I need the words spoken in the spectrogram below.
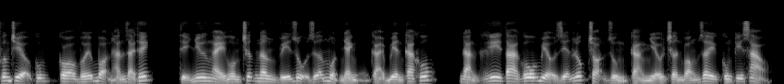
phương triệu cũng có với bọn hắn giải thích, tỉ như ngày hôm trước nâng ví dụ giữa một nhánh cải biên ca khúc, đàn guitar gỗ biểu diễn lúc chọn dùng càng nhiều chân bóng dây cung kỹ xảo,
